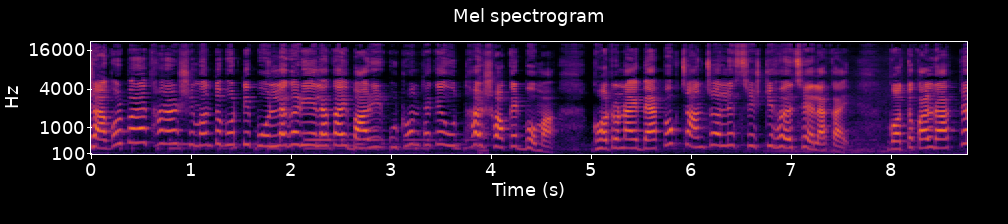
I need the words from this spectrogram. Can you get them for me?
সাগরপাড়া থানার সীমান্তবর্তী পোল্লাগাড়ি এলাকায় বাড়ির উঠোন থেকে উদ্ধার সকেট বোমা। ঘটনায় ব্যাপক চাঞ্চল্যের সৃষ্টি হয়েছে এলাকায়। গতকাল রাত্রে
